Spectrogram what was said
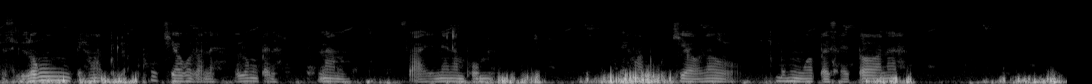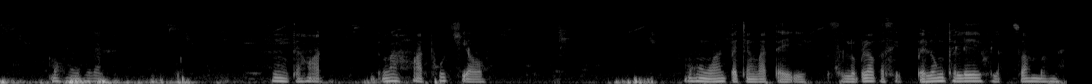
ก็สิลงไปฮอดพุ่นละผู้เขียวพุ่นละนะลงไปนะน้ำายแม่น้ำพมน่ะไปฮอดผู้เขียวแล้วบ่ฮู้ว่าไปไสต่อนะบ่ฮู้คือกันฮู้แต่ฮอดว่าฮอดผู้เขียวบ่ฮู้ว่ามันไปจังหวัดใดอีก สรุปแล้วก็สิ ไปลงทะเลพุ่นละซ้อมเบิ่งนะ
